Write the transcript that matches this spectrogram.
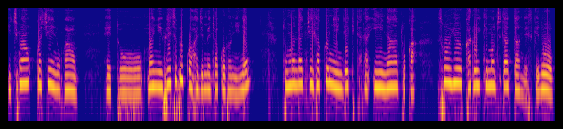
一番おかしいのが、えっと、前に Facebook を始めた頃にね、友達100人できたらいいなとか、そういう軽い気持ちだったんですけど、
